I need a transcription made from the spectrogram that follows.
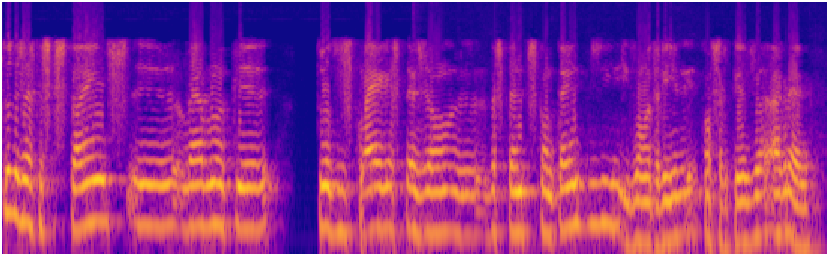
todas estas questões levam a que todos os colegas estejam eh, bastante descontentes e, vão aderir, com certeza, à greve.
